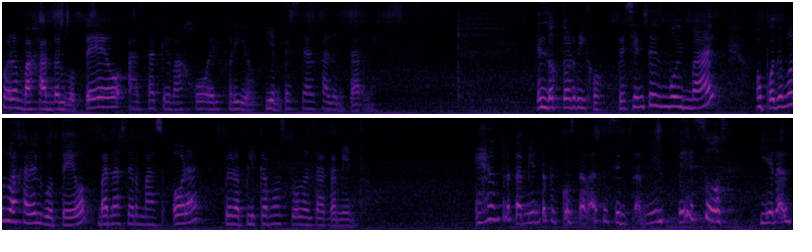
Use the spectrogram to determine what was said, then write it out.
fueron bajando el goteo hasta que bajó el frío y empecé a calentarme. El doctor dijo, ¿te sientes muy mal? O podemos bajar el goteo, van a ser más horas, pero aplicamos todo el tratamiento. Era un tratamiento que costaba 60 mil pesos y eran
